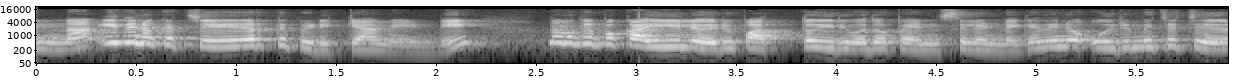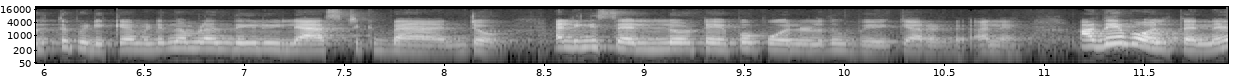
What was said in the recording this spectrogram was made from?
എന്നാൽ ഇതിനൊക്കെ ചേർത്ത് പിടിക്കാൻ വേണ്ടി നമുക്കിപ്പോൾ കയ്യിൽ ഒരു പത്തോ ഇരുപതോ പെൻസിൽ ഉണ്ടെങ്കിൽ അതിനെ ഒരുമിച്ച് ചേർത്ത് പിടിക്കാൻ വേണ്ടി നമ്മൾ എന്തെങ്കിലും ഇലാസ്റ്റിക് ബാൻഡോ അല്ലെങ്കിൽ സെല്ലോ ടേപ്പോ പോലുള്ളത് ഉപയോഗിക്കാറുണ്ട് അല്ലേ? അതേപോലെ തന്നെ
